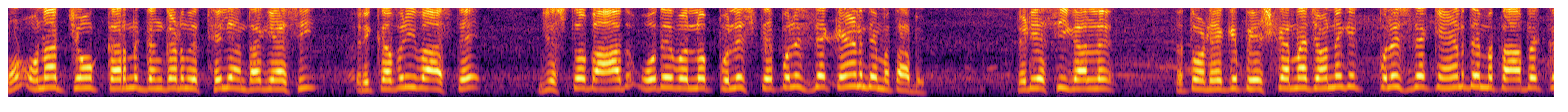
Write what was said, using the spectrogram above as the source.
ਹੁਣ ਉਹਨਾਂ ਚੋਂ ਕਰਨ ਗੰਗੜ ਨੂੰ ਇੱਥੇ ਲਿਆਂਦਾ ਗਿਆ ਸੀ ਰਿਕਵਰੀ ਵਾਸਤੇ, ਜਿਸ ਤੋਂ ਬਾਅਦ ਉਹਦੇ ਵੱਲੋਂ ਪੁਲਿਸ ਤੇ, ਪੁਲਿਸ ਦੇ ਕਹਿਣ ਦੇ ਮੁਤਾਬਕ ਜਿਹੜੀ ਅਸੀਂ ਗੱਲ ਤੁਹਾਡੇ ਅੱਗੇ ਪੇਸ਼ ਕਰਨਾ ਚਾਹੁੰਦੇ ਕਿ ਪੁਲਿਸ ਦੇ ਕਹਿਣ ਦੇ ਮੁਤਾਬਕ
